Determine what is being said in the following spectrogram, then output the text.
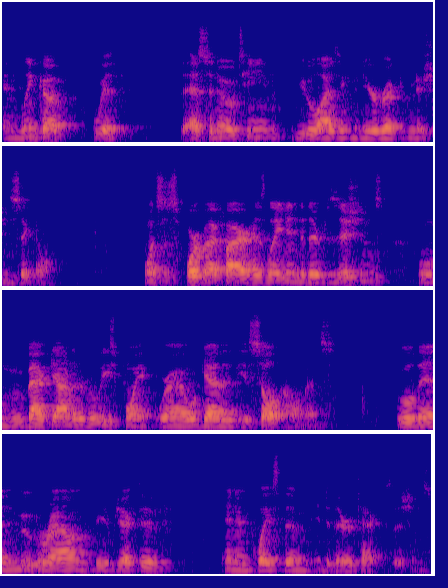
and link up with the S&O team utilizing the near recognition signal. Once the support by fire has laid into their positions, we'll move back down to the release point where I will gather the assault elements. We will then move around the objective and then place them into their attack positions.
